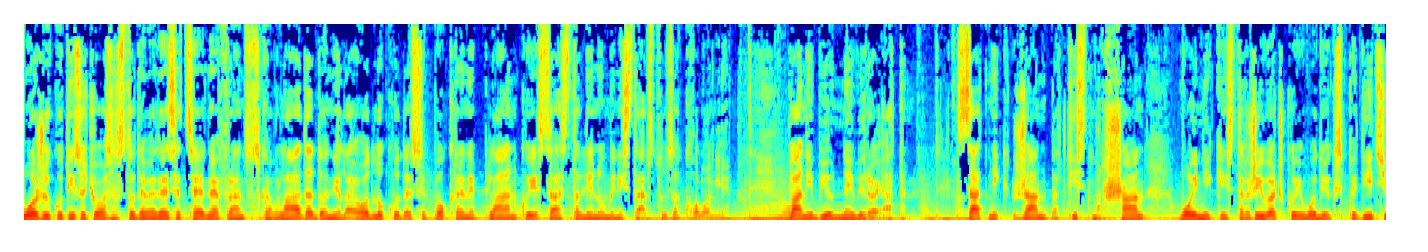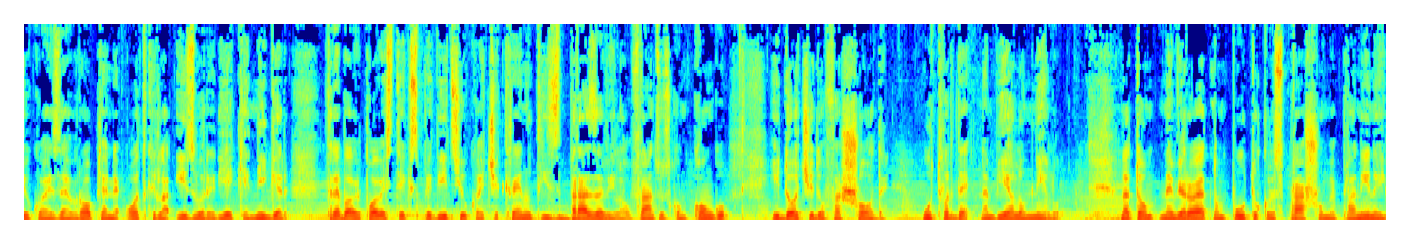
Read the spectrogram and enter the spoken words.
U ožujku 1897. francuska vlada donijela je odluku da se pokrene plan koji je sastavljen u Ministarstvu za kolonije. Plan je bio nevjerojatan. Satnik Jean-Baptiste Marchand, vojnik i istraživač koji je vodio ekspediciju koja je za Europljane otkrila izvore rijeke Niger, trebao je povesti ekspediciju koja će krenuti iz Brazavila u francuskom Kongu i doći do Fašode, utvrde na Bijelom Nilu. Na tom nevjerojatnom putu kroz prašume, planine i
